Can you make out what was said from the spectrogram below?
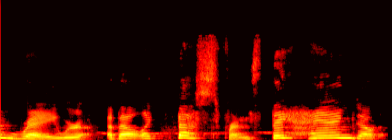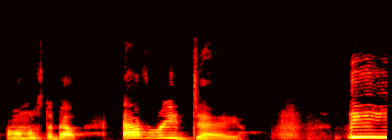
and Ray were about like best friends. They hanged out almost about every day. The.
